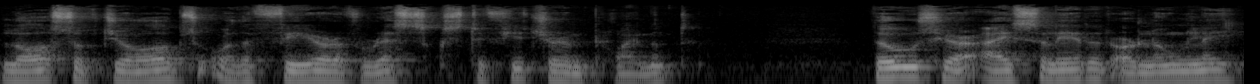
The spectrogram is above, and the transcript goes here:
loss of jobs or the fear of risks to future employment, those who are isolated or lonely,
